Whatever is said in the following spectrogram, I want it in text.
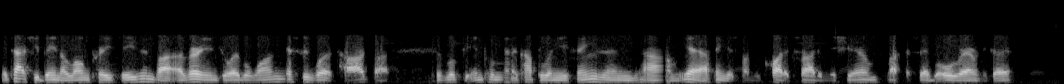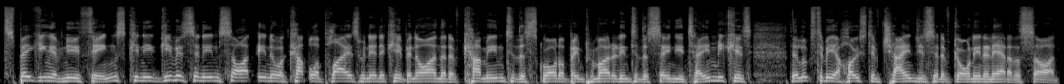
it's actually been a long pre-season, but a very enjoyable one. Yes, we've worked hard, but we've looked to implement a couple of new things, and um, yeah, I think it's going to be quite exciting this year. Like I said, we're all raring to go. Speaking of new things, can you give us an insight into a couple of players we need to keep an eye on that have come into the squad or been promoted into the senior team? Because there looks to be a host of changes that have gone in and out of the side.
